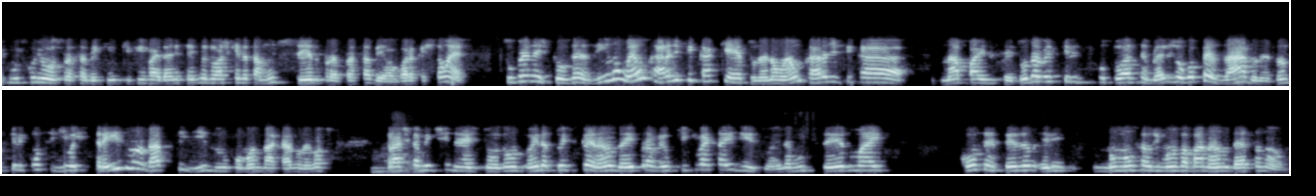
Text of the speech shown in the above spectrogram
fico muito curioso para saber que, que, fim vai dar nisso aí, mas eu acho que ainda está muito cedo para saber. Agora a questão é, surpreendente, porque o Zezinho não é um cara de ficar quieto, né? Não é um cara de ficar na paz e ser. Toda vez que ele disputou a Assembleia, ele jogou pesado, né? Tanto que ele conseguiu aí três mandatos seguidos no comando da casa, um negócio praticamente inédito. Eu ainda estou esperando aí para ver o que, que vai sair disso. Ainda é muito cedo, mas com certeza ele não, não saiu de mãos abanando dessa, não.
